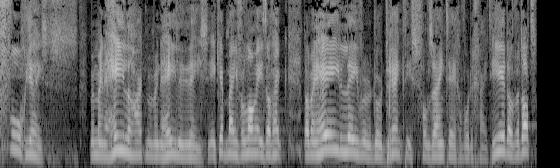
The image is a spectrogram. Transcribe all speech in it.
volg Jezus. Met mijn hele hart, met mijn hele wezen. Ik heb mijn verlangen is dat, hij, dat mijn hele leven doordrenkt is van zijn tegenwoordigheid. Heer, dat we dat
